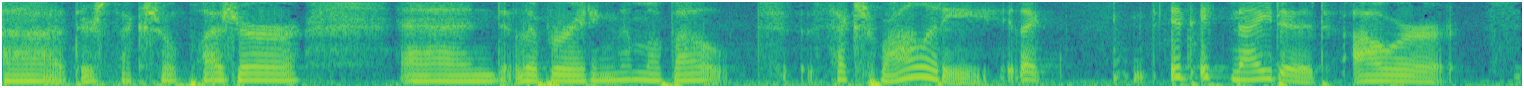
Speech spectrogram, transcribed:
uh, their sexual pleasure and liberating them about sexuality. Like it ignited our s-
